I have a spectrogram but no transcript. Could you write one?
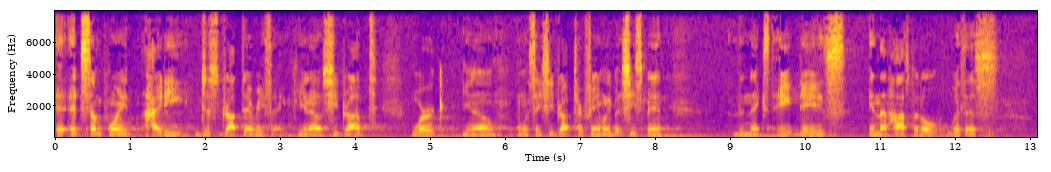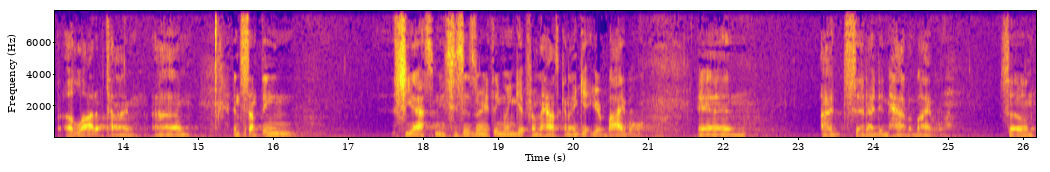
at some point, Heidi just dropped everything. You know, she dropped work. You know, I won't say she dropped her family, but she spent the next eight days in that hospital with us a lot of time. Um, and something she asked me, she says, Is there anything we can get from the house? Can I get your Bible? And I said I didn't have a Bible. So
